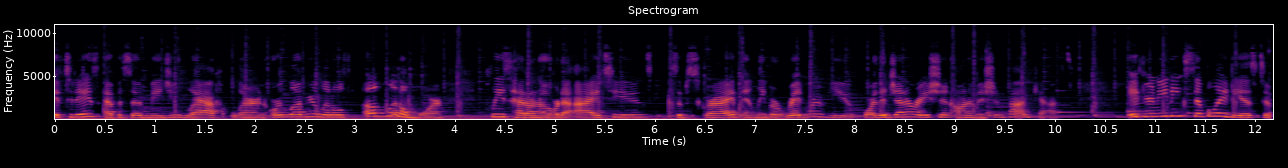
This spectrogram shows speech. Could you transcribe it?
if today's episode made you laugh, learn, or love your littles a little more, please head on over to iTunes, subscribe, and leave a written review for the Generation on a Mission podcast. If you're needing simple ideas to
